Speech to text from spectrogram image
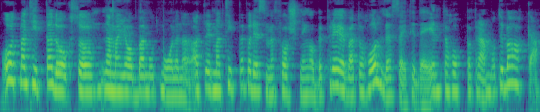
Och att man tittar då också när man jobbar mot målen, att man tittar på det som är forskning och beprövat och håller sig till det, inte hoppar fram och tillbaka.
